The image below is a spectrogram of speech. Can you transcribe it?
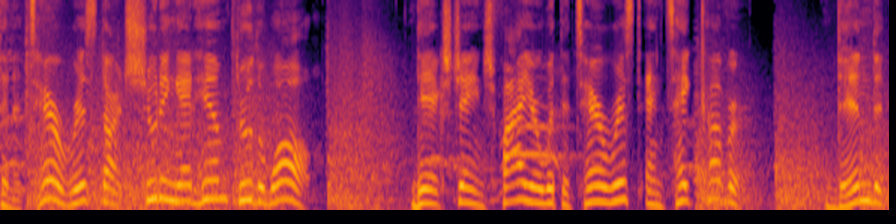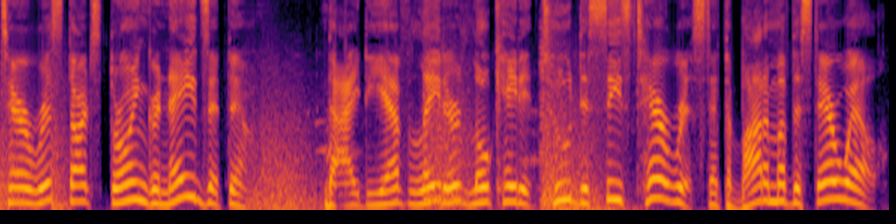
then a terrorist starts shooting at him through the wall. They exchange fire with the terrorist and take cover. Then the terrorist starts throwing grenades at them. The IDF later located two deceased terrorists at the bottom of the stairwell.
